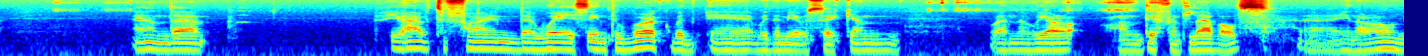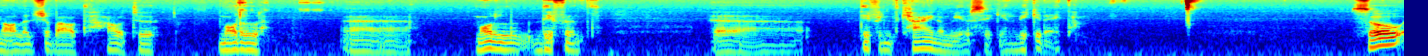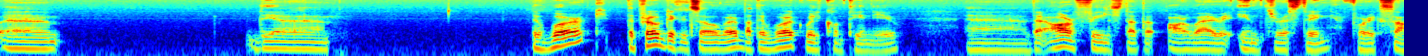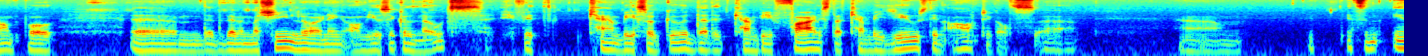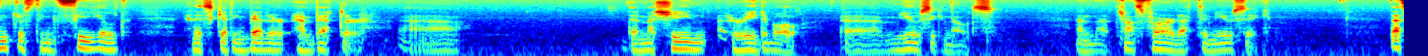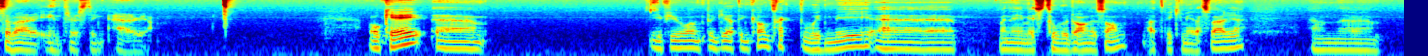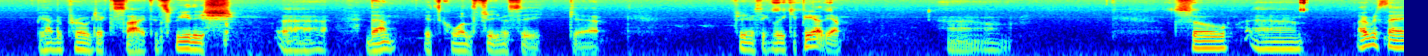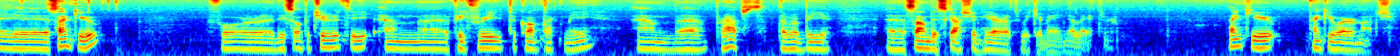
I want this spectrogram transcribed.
and uh, you have to find the ways into work with uh, with the music and when we are on different levels uh, in our own knowledge about how to model uh, model different different kind of music in Wikidata. So um, the the work, the project is over, but the work will continue. Uh, there are fields that are very interesting. For example, um, the, the, machine learning of musical notes. If it can be so good that it can be files that can be used in articles. Uh, um, it, it's an interesting field and it's getting better and better. Uh, the machine readable uh, music notes and uh, transfer that to music. that's a very interesting area. Okay, um, if you want to get in contact with me, uh, my name is Tore Danielsson at Wikimedia Sverige, and uh, we have a project site in Swedish. Uh, then it's called Free Music, uh, Free Music Wikipedia. Um, so um, I would say uh, thank you for uh, this opportunity and uh, feel free to contact me and uh, perhaps there will be uh, some discussion here at Wikimania later. Thank you. Thank you very much.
